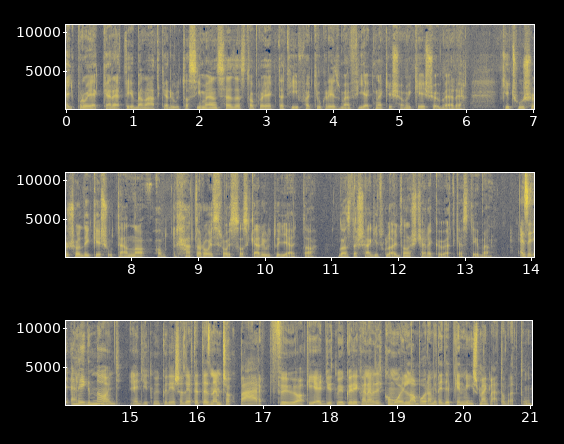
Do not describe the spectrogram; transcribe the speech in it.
egy projekt keretében átkerült a Siemenshez, ezt a projektet hívhatjuk részben fieknek is, ami később erre kicsúsosodik, és utána a, hát a Rolls-Royce-hoz került ugye a gazdasági tulajdonos csere következtében. Ez egy elég nagy együttműködés azért, tehát ez nem csak pár fő, aki együttműködik, hanem ez egy komoly labor, amit egyébként mi is meglátogattunk.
